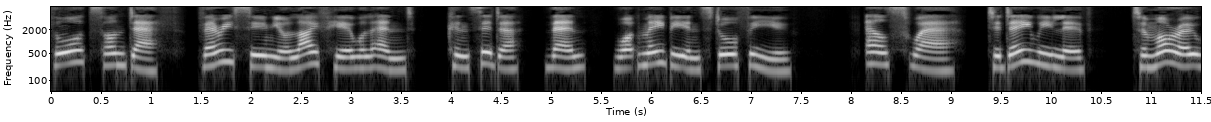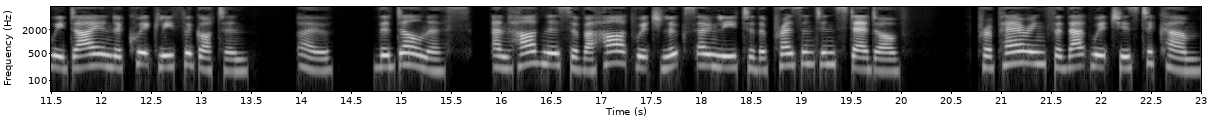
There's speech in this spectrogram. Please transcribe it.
Thoughts on death. Very soon your life here will end. Consider, then, what may be in store for you elsewhere. Today we live, tomorrow we die and are quickly forgotten. Oh, the dullness and hardness of a heart which looks only to the present instead of preparing for that which is to come.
